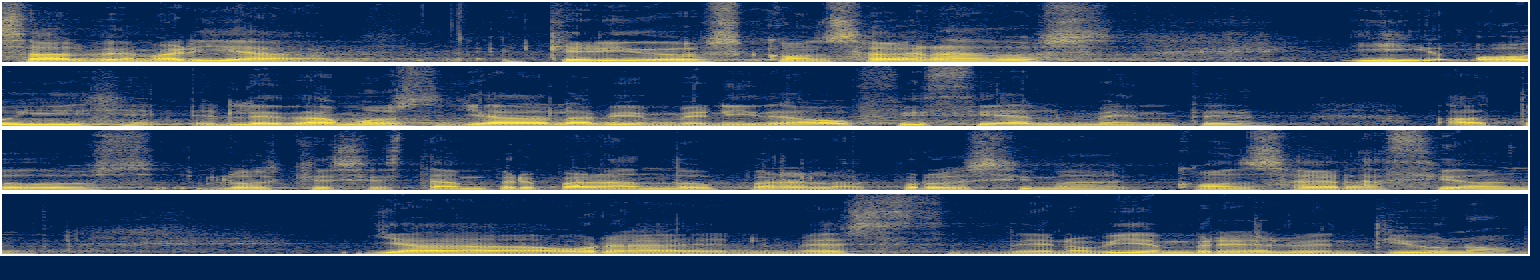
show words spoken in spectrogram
Salve María, queridos consagrados, y hoy le damos ya la bienvenida oficialmente a todos los que se están preparando para la próxima consagración, ya ahora el mes de noviembre, el 21,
